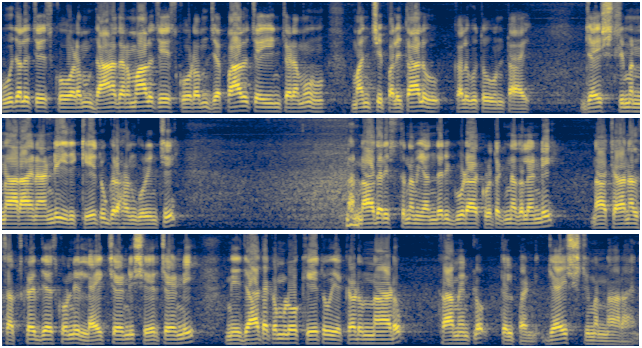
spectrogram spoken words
పూజలు చేసుకోవడం దాన ధర్మాలు చేసుకోవడం జపాలు చేయించడము మంచి ఫలితాలు కలుగుతూ ఉంటాయి. జై శ్రీమన్నారాయణ అండి. ఇది కేతు గ్రహం గురించి నన్ను ఆదరిస్తున్న మీ అందరికి కూడా కృతజ్ఞతలండి. నా ఛానల్ సబ్స్క్రైబ్ చేసుకోండి లైక్ చేయండి షేర్ చేయండి. మీ జాతకంలో కేతు ఎక్కడున్నాడో కామెంట్లో తెలపండి. జై శ్రీమన్నారాయణ.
